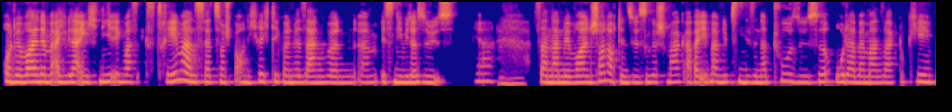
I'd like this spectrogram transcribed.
Und wir wollen im wieder eigentlich nie irgendwas Extremer. Das wäre zum Beispiel auch nicht richtig, wenn wir sagen würden, ähm, ist nie wieder süß. Ja, mhm. sondern wir wollen schon auch den süßen Geschmack, aber eben am liebsten diese Natursüße. Oder wenn man sagt, okay,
